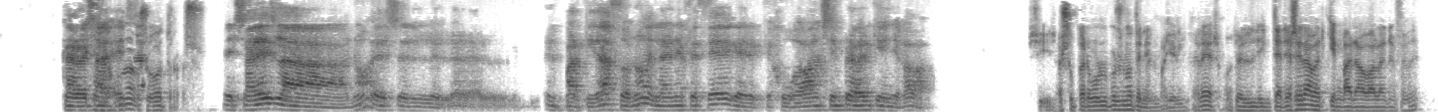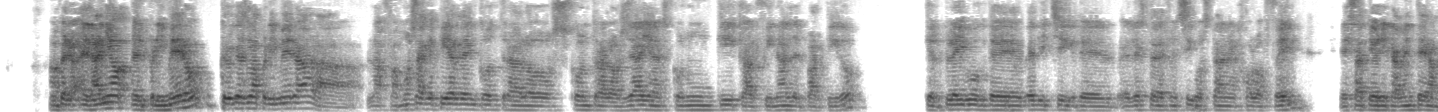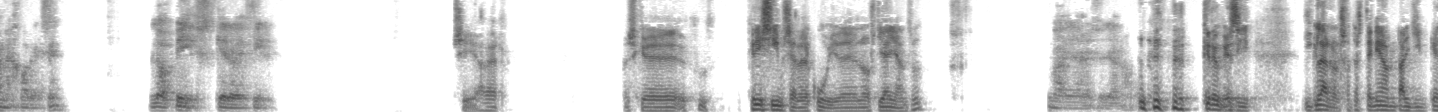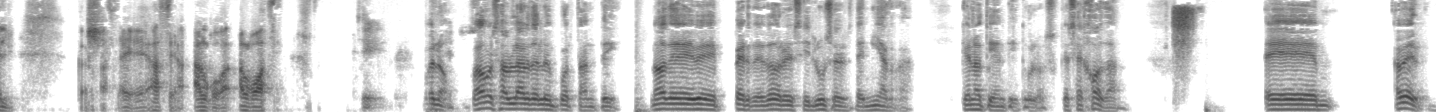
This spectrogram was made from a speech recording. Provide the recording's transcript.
Claro, esa, esa, otros. esa es la, ¿no? Es el, el- el- el partidazo, ¿no? En la NFC que, que jugaban siempre a ver quién llegaba. Sí, la Super Bowl pues no tenía el mayor interés. Pues el interés era ver quién ganaba la NFC. No, pero el año, el primero, creo que es la primera, la, la famosa que pierden contra los, contra los Giants con un kick al final del partido, que el playbook de Belichick del el este defensivo está en el Hall of Fame, esa teóricamente eran mejores, ¿eh? Los Bills, quiero decir. Sí, a ver. Es que Chris Sims era el cubi de los Giants, ¿no? Vaya, eso ya no. Creo que sí. Y claro, nosotros teníamos tal Jim Kelly. Claro, hace, hace algo, algo hace. Sí. Bueno, vamos a hablar de lo importante, no de perdedores y losers de mierda, que no tienen títulos, que se jodan. Eh, a ver,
